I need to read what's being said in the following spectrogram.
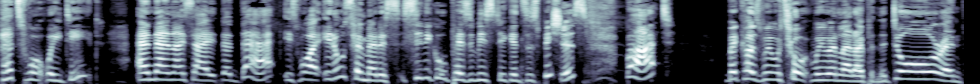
that's what we did." And then they say that that is why it also made us cynical, pessimistic, and suspicious. But because we were taught we weren't allowed to open the door, and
